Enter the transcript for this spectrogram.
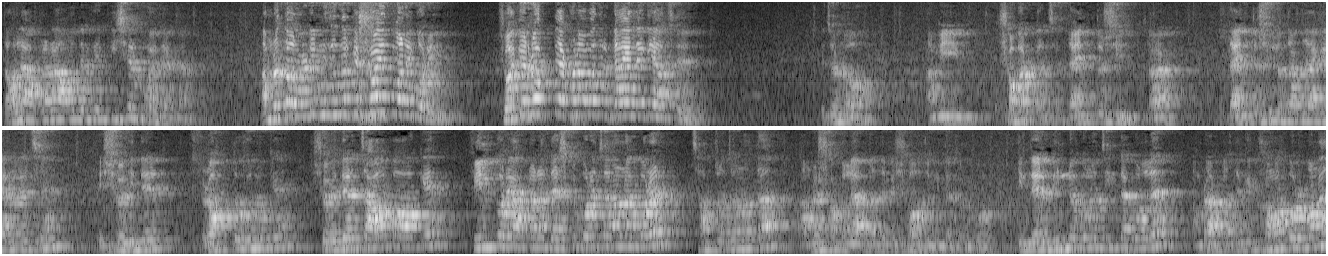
তাহলে আপনারা আমাদেরকে কিসের ভয় দেখান? আমরা তো অলরেডি নিজেদেরকে শহীদ মনে করি। শহীদের রক্ত এখন আমাদের গায়ে লেগে আছে। এজন্য আমি সবার কাছে দায়িত্বশীল, যারা দায়িত্বশীলতার জায়গায় রয়েছে, এই শহীদের রক্তগুলোকে, শহীদের চাওয়া পাওয়াকে ফিল করে আপনারা দেশকে পরিচালনা করেন। ছাত্র জনতা, আমরা সকলে আপনাদেরকে সহযোগিতা করব। কিন্তু এর ভিন্ন কোনো চিন্তা করলে আমরা আপনাদেরকে ক্ষমা করব না।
